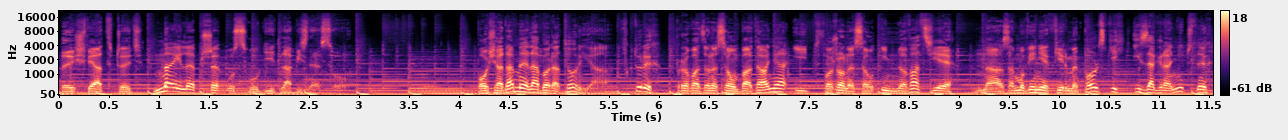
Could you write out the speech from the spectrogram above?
by świadczyć najlepsze usługi dla biznesu. Posiadamy laboratoria, w których prowadzone są badania i tworzone są innowacje na zamówienie firm polskich i zagranicznych,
